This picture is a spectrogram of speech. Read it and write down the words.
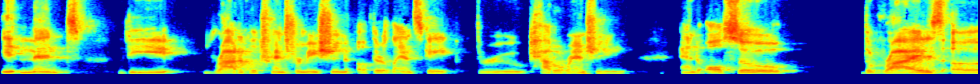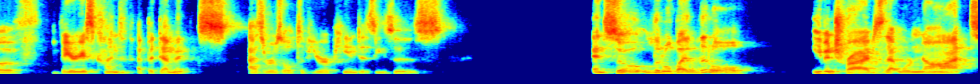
It meant the radical transformation of their landscape through cattle ranching and also the rise of various kinds of epidemics as a result of European diseases. And so, little by little, even tribes that were not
